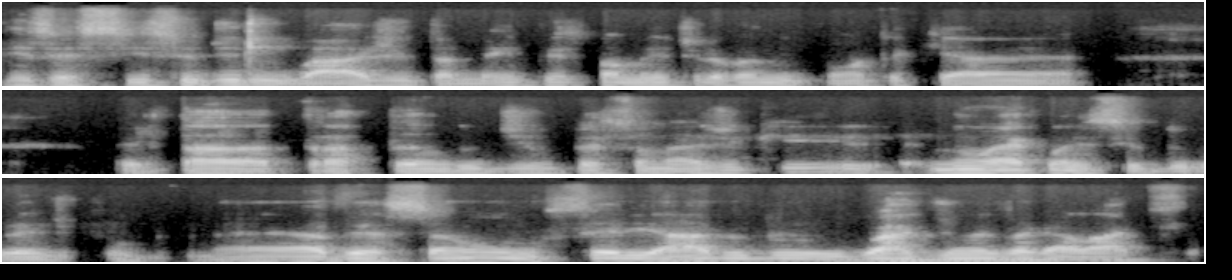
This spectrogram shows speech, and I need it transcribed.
exercício de linguagem também, principalmente levando em conta que é, ele está tratando de um personagem que não é conhecido do grande público. Né? A versão seriado do Guardiões da Galáxia.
